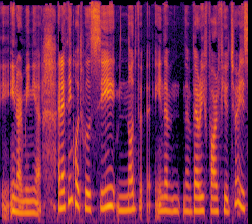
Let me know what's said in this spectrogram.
in Armenia. And I think what we'll see, not in a in the very far future is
